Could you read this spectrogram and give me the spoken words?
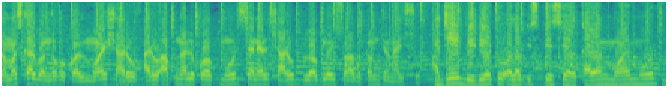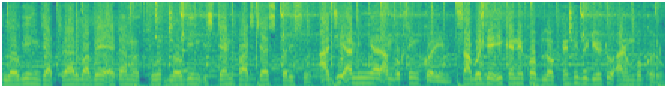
নমস্কাৰ বন্ধুসকল মই শ্বাহৰুখ আৰু আপোনালোকক মোৰ চেনেল শ্বাহৰুখ ব্লগলৈ স্বাগতম জনাইছোঁ। আজিৰ ভিডিঅ'টো অলপ স্পেচিয়েল কাৰণ মই মোৰ ব্লগিং যাত্ৰাৰ বাবে এটা নতুন ব্লগিং ষ্টেণ্ড পাৰচেছ কৰিছোঁ। আজি আমি ইয়াৰ আনবক্সিং কৰিম। চাব যে ই কেনেকুৱা ব্লগ তেন্তে ভিডিঅ'টো আৰম্ভ কৰোঁ।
